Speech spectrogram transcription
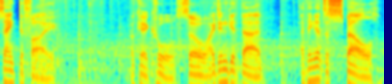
Sanctify. Okay, cool. So I didn't get that. I think that's a spell.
